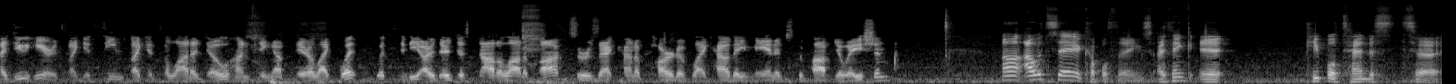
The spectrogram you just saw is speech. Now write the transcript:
I do hear it's like it seems like it's a lot of doe hunting up there. Like what what's the deal? Are there just not a lot of bucks or is that kind of part of like how they manage the population? Uh, I would say a couple things. I think it people tend to to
